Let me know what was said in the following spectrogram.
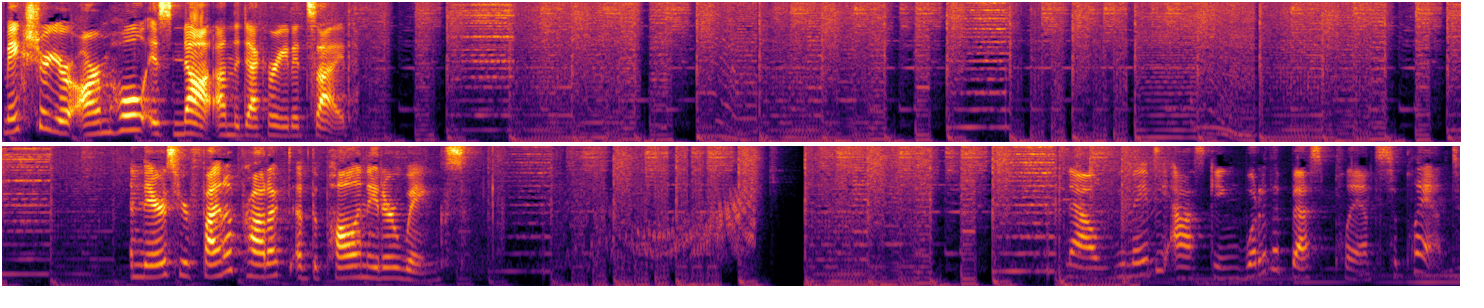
Make sure your armhole is not on the decorated side. And there's your final product of the pollinator wings. Now, you may be asking, what are the best plants to plant?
